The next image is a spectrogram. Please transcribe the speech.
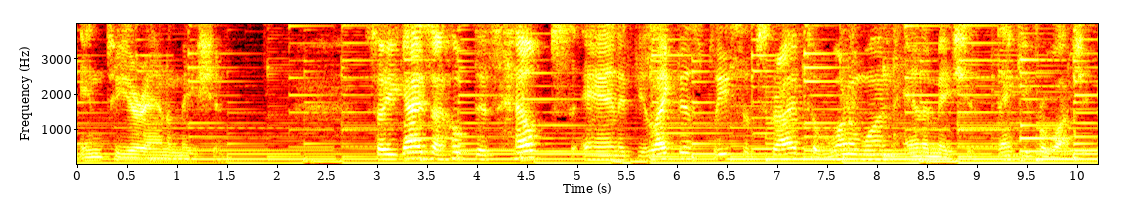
into your animation. So you guys, I hope this helps, and if you like this, please subscribe to 1on1 Animation. Thank you for watching.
